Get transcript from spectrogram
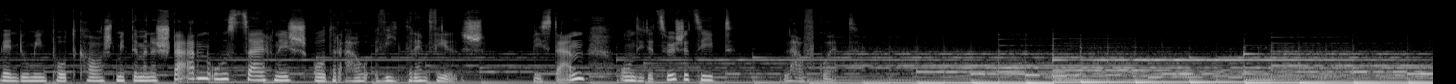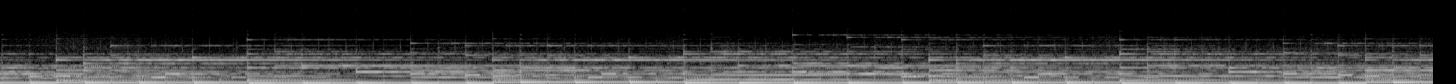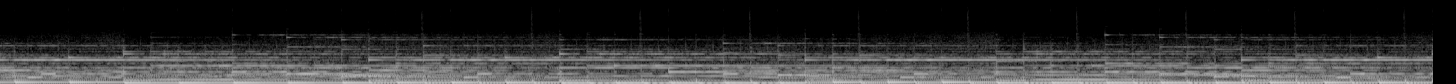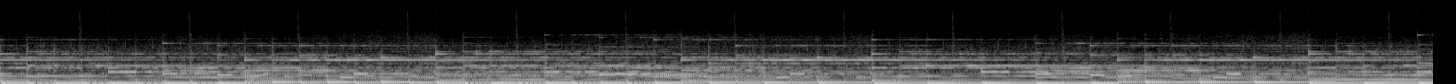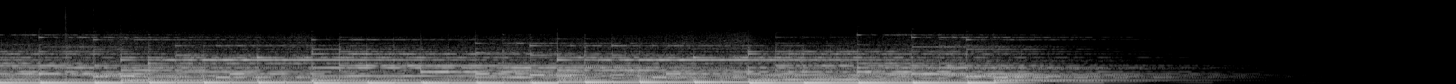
wenn du meinen Podcast mit einem Stern auszeichnest oder auch weiterempfiehlst. Bis dann und in der Zwischenzeit, lauf gut.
